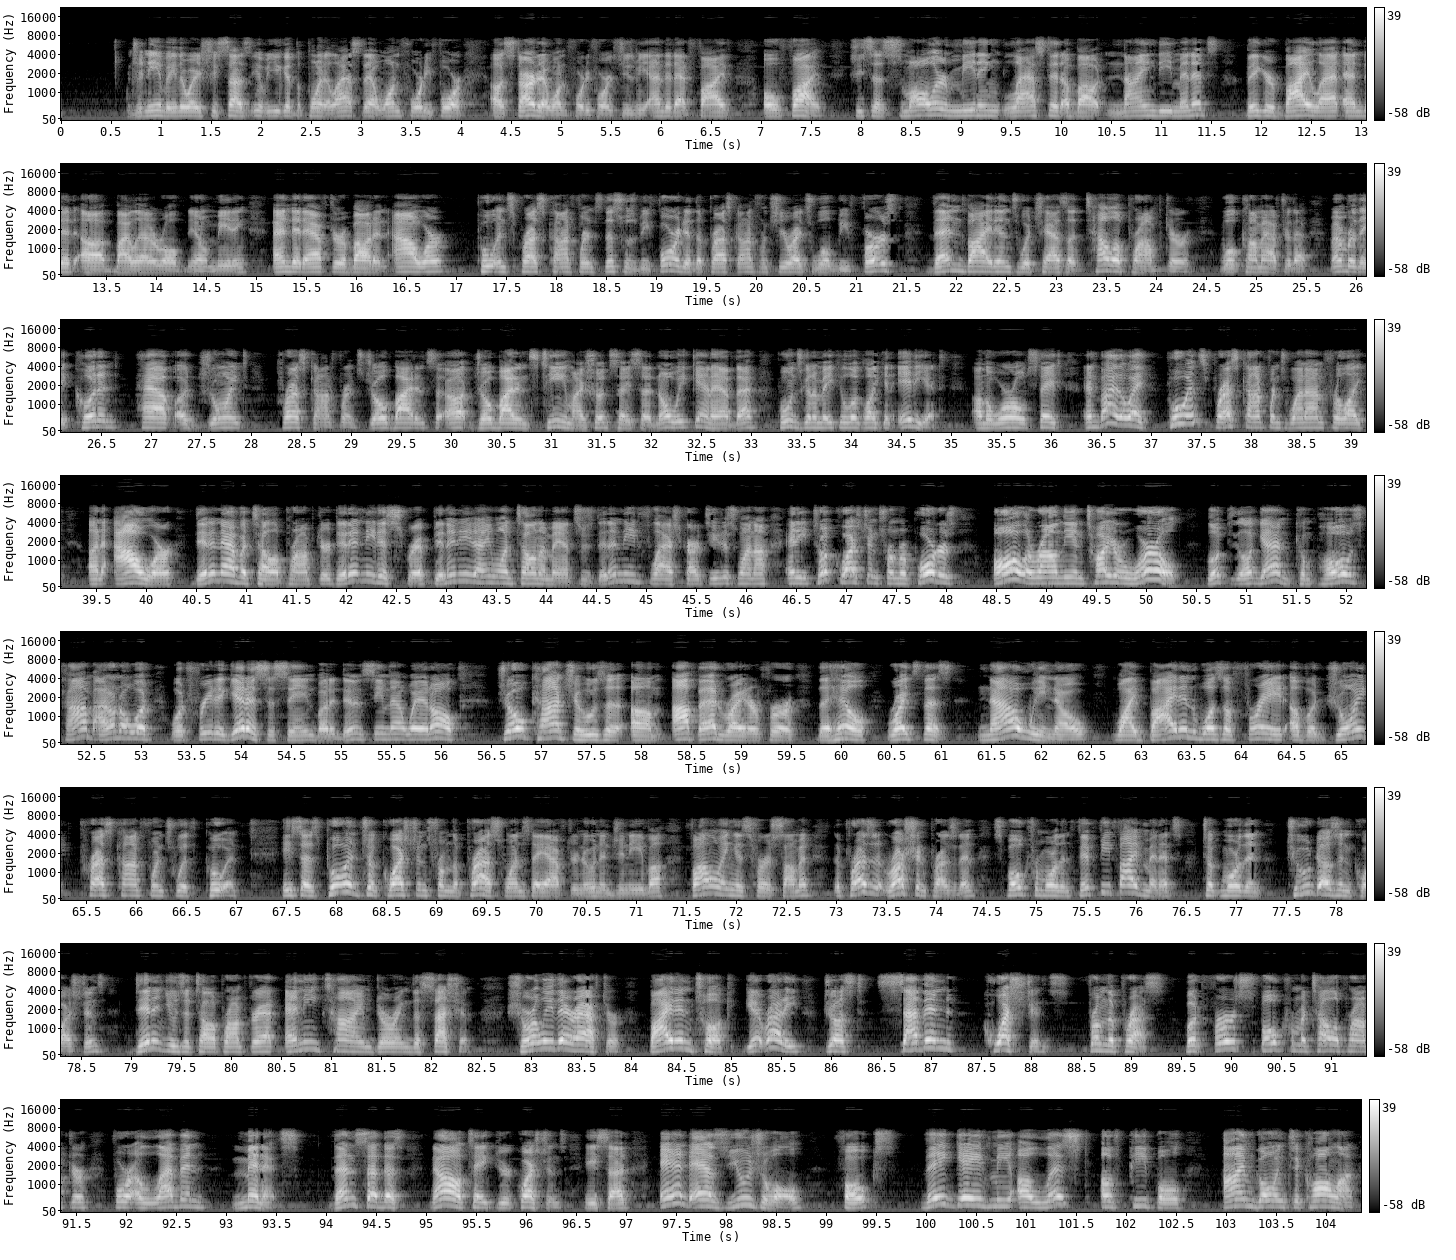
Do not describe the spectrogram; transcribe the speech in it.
Geneva. Either way, she says you, you get the point. It lasted at 144, uh, started at 144, excuse me, ended at 505. She says smaller meeting lasted about 90 minutes. Bigger bilat ended uh, bilateral you know meeting ended after about an hour. Putin's press conference. This was before he did the press conference. She writes will be first, then Biden's, which has a teleprompter, will come after that. Remember, they couldn't have a joint press conference. Joe Biden, uh, Joe Biden's team, I should say, said, "No, we can't have that. Putin's going to make you look like an idiot on the world stage." And by the way, Putin's press conference went on for like an hour. Didn't have a teleprompter. Didn't need a script. Didn't need anyone telling him answers. Didn't need flashcards. He just went on and he took questions from reporters all around the entire world. Looked again, composed, calm. I don't know what what Frida Ghitis has seen, but it didn't seem that way at all. Joe Concha, who's an um, op ed writer for The Hill, writes this Now we know why Biden was afraid of a joint press conference with Putin. He says Putin took questions from the press Wednesday afternoon in Geneva following his first summit. The president, Russian president spoke for more than 55 minutes, took more than two dozen questions, didn't use a teleprompter at any time during the session. Shortly thereafter, Biden took, get ready, just seven questions from the press, but first spoke from a teleprompter for 11 minutes. Then said this, now I'll take your questions, he said. And as usual, folks, they gave me a list of people I'm going to call on.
